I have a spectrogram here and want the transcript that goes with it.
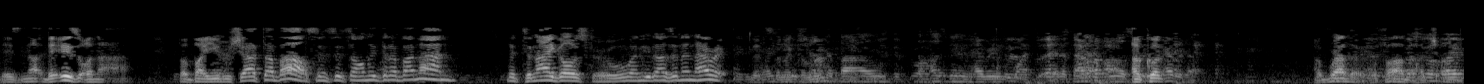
There's not, there is Ona'ah. But by Yerushat Baal, since it's only the Rabbanan, the Tanai goes through and he doesn't inherit. That's the Nekama. The husband inheriting the wife. That about who else Of would course. inherit her? Her brother, her father, her, child,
